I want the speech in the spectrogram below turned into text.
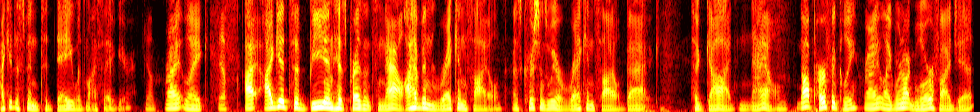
I get to spend today with my savior. Yeah. Right? Like yeah. I, I get to be in his presence now. I have been reconciled. As Christians, we are reconciled back to God now. Mm-hmm. Not perfectly, right? Like we're not glorified yet,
